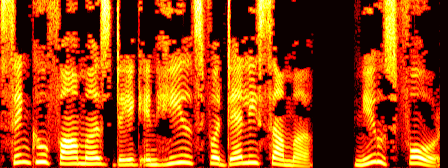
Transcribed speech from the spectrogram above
Singhu farmers dig in heels for Delhi summer. News 4.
